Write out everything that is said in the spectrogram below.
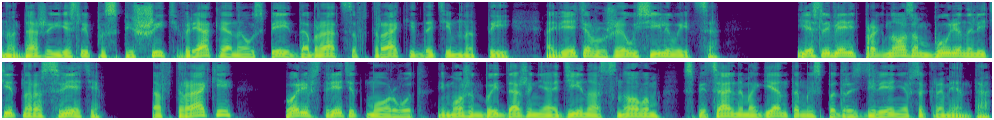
Но даже если поспешить, вряд ли она успеет добраться в траке до темноты, а ветер уже усиливается. Если верить прогнозам, буря налетит на рассвете, а в Траке Кори встретит Морвуд, и, может быть, даже не один, а с новым специальным агентом из подразделения в Сакраменто.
